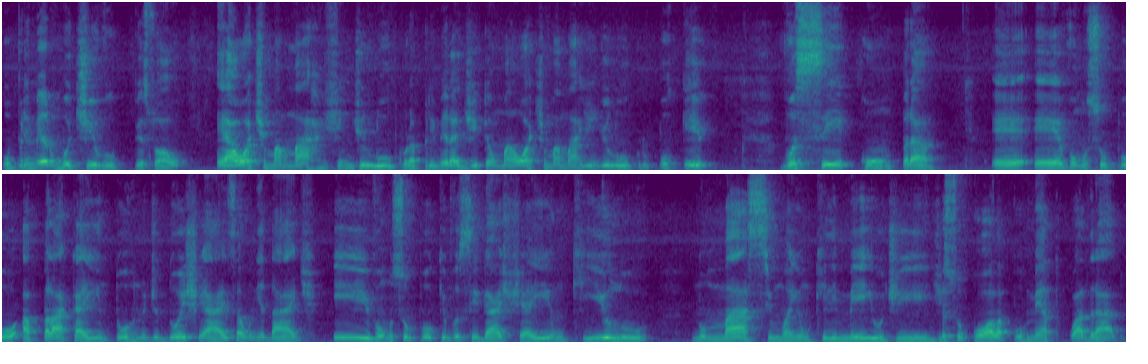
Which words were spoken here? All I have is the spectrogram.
O primeiro motivo, pessoal, é a ótima margem de lucro. A primeira dica é uma ótima margem de lucro. Por quê? Você compra, é, é, vamos supor, a placa aí em torno de dois reais a unidade. E vamos supor que você gaste aí um quilo, no máximo aí um quilo e meio de, de cola por metro quadrado.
